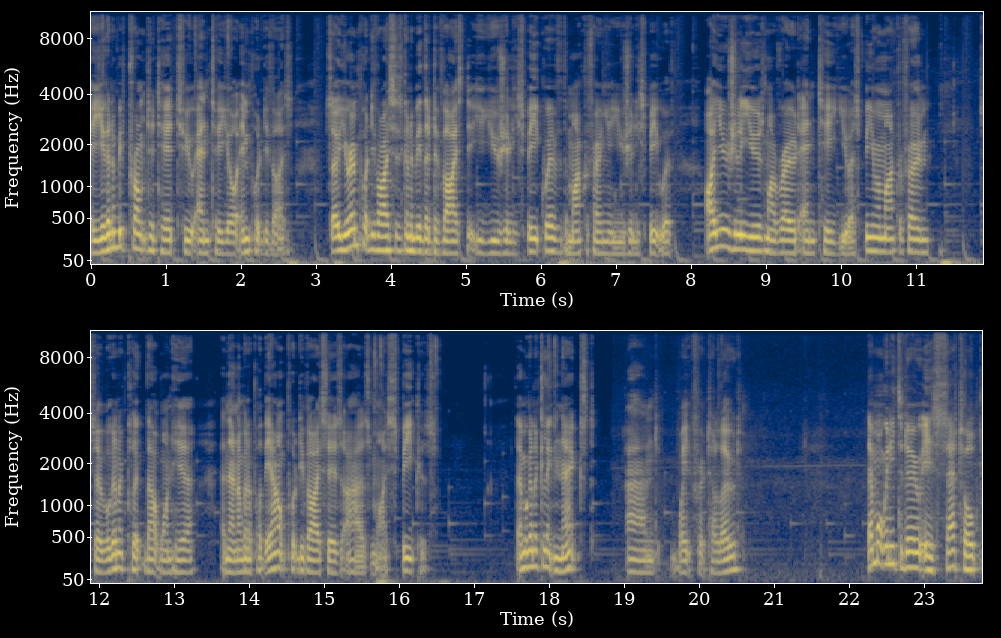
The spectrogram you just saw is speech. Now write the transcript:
you're going to be prompted here to enter your input device. So your input device is going to be the device that you usually speak with, the microphone you usually speak with. I usually use my Rode NT USB microphone. So we're going to click that one here. And then I'm going to put the output devices as my speakers. Then we're going to click next and wait for it to load. Then what we need to do is set up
